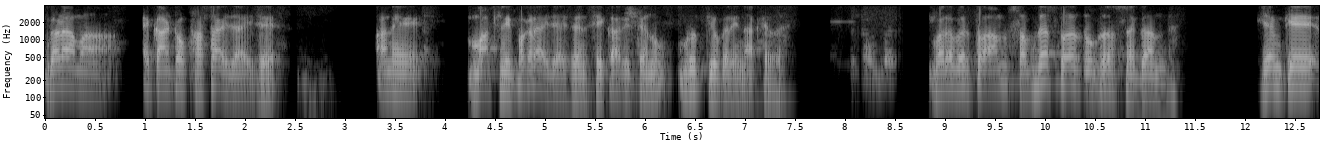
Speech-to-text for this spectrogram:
ગળામાં એ કાંટો ફસાઈ જાય છે અને માછલી પકડાઈ જાય છે અને શિકારી તેનું મૃત્યુ કરી નાખે છે. બરાબર, તો આમ શબ્દ સ્પર્શ રૂપરસ ને ગંધ. જેમ કે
